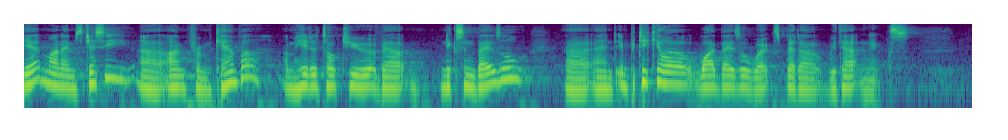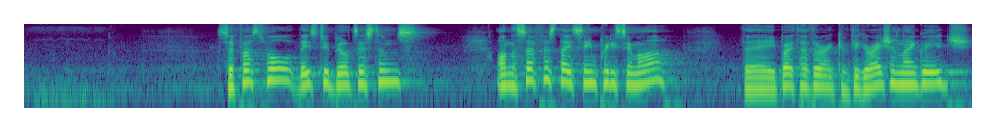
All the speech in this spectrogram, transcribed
Yeah, my name's Jesse. Uh, I'm from Canva. I'm here to talk to you about Nix and Bazel, uh, and in particular, why Bazel works better without Nix. So first of all, these two build systems, on the surface, they seem pretty similar. They both have their own configuration language.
